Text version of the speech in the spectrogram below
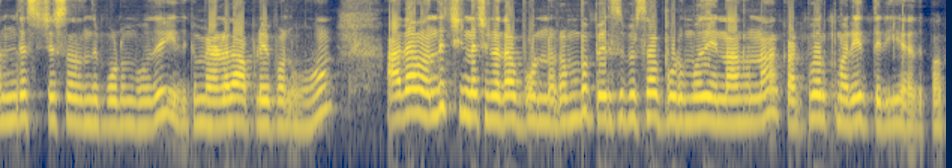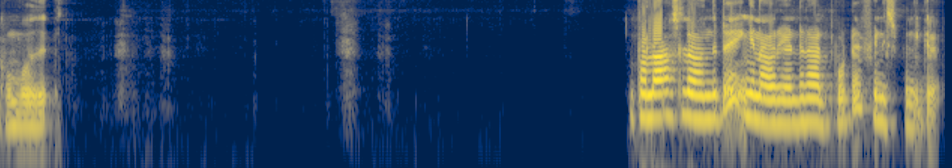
அந்த ஸ்டிச்சஸை வந்து போடும்போது இதுக்கு மேலே தான் அப்ளை பண்ணுவோம். அதை வந்து சின்ன சின்னதாக போடணும். ரொம்ப பெருசு பெருசாக போடும்போது என்னாகும்னா கட் ஒர்க் மாதிரியே தெரியாது பார்க்கும்போது. இப்போ லாஸ்ட்டில் வந்துட்டு இங்கே நான் ஒரு ரெண்டு நாட் போட்டு ஃபினிஷ் பண்ணிக்கிறேன்.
